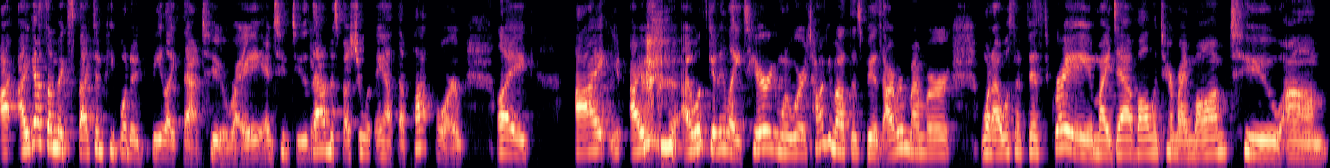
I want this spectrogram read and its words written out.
I, I guess I'm expecting people to be like that too, right? And to do yeah. that, especially when they have that platform. Like, I, I I was getting like teary when we were talking about this because I remember when I was in fifth grade, my dad volunteered my mom to um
